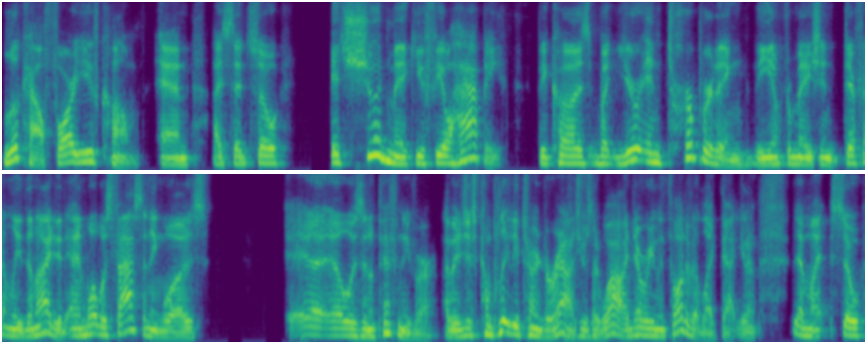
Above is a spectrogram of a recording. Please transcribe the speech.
look how far you've come. And I said, so it should make you feel happy because, but you're interpreting the information differently than I did. And what was fascinating was, it was an epiphany for her. I mean, it just completely turned around. She was like, "Wow, I never even thought of it like that." You know, and my so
